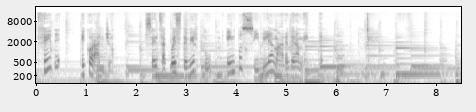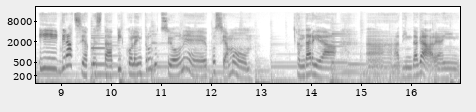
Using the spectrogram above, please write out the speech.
fede e coraggio. senza queste virtù è impossibile amare veramente. E grazie a questa piccola introduzione possiamo andare a, a, ad indagare, a, in,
